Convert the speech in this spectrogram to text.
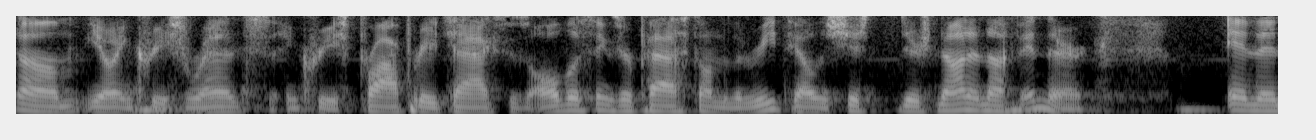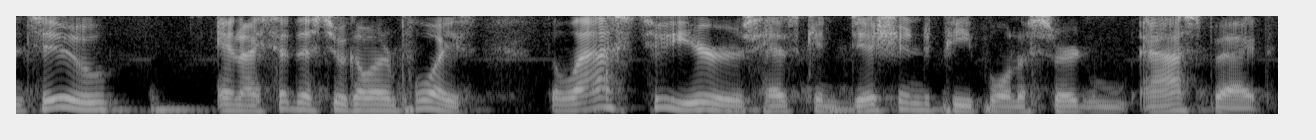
um, you know, increase rents, increase property taxes, all those things are passed on to the retail. It's just there's not enough in there. And then two, and I said this to a couple of employees, the last two years has conditioned people in a certain aspect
